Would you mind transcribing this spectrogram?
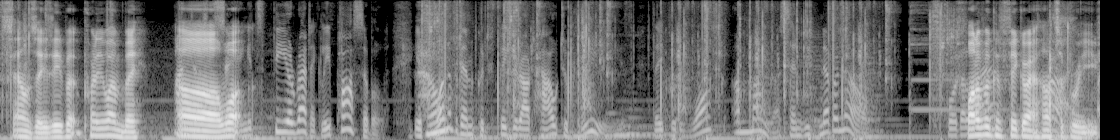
Sounds easy, but probably won't be. I'm oh, what? It's theoretically possible. If How? one of them could figure out how to breathe, they could walk among us and we'd never know. One of them last figure out how to breathe.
